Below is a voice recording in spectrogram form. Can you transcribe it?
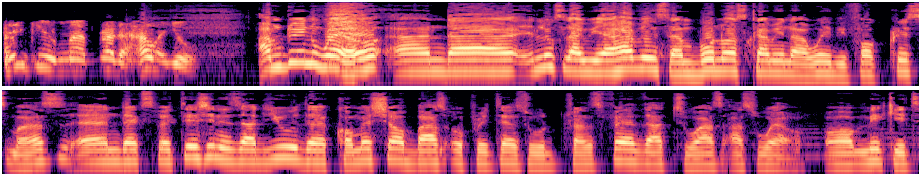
Thank you, my brother. How are you? I'm doing well, and uh, it looks like we are having some bonus coming our way before Christmas. And the expectation is that you, the commercial bus operators, would transfer that to us as well, or make it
